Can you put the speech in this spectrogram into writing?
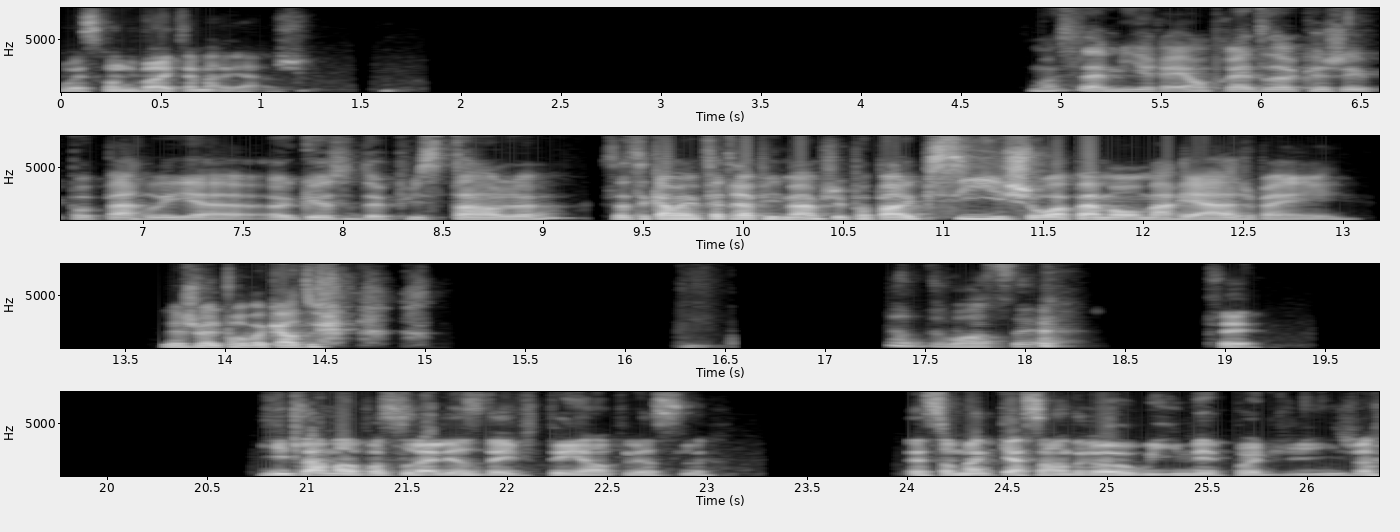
Ou est-ce qu'on y va avec le mariage? Moi, ça m'irait. On pourrait dire que j'ai pas parlé à Auguste depuis ce temps-là. Ça s'est quand même fait rapidement, puis j'ai pas parlé. Puis s'il show up à mon mariage, ben là, je vais le provoquer en duel. J'ai hâte de voir ça. Fait. Il est clairement pas sur la liste d'invités en plus, là. Et sûrement que Cassandra, oui, mais pas lui, genre.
